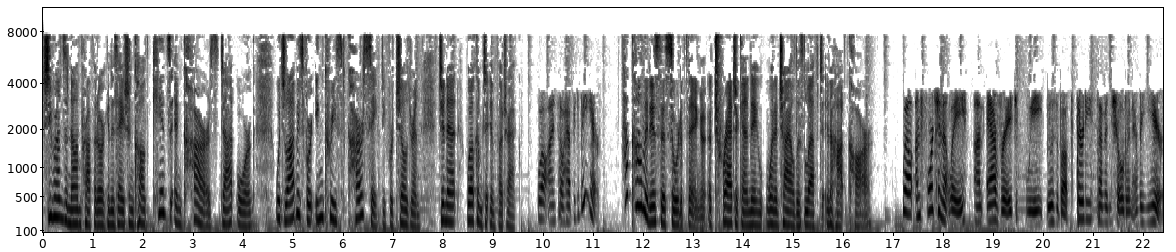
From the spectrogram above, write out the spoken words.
She runs a nonprofit organization called kidsandcars.org, which lobbies for increased car safety for children. Janette, welcome to InfoTrack. Well, I'm so happy to be here. How common is this sort of thing, a, a tragic ending when a child is left in a hot car? Well, unfortunately, on average, we lose about 37 children every year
